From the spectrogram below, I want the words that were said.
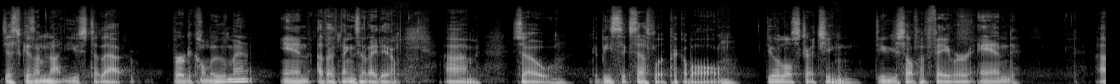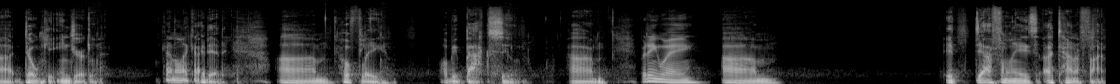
just because I'm not used to that vertical movement and other things that I do. Um, so to be successful at pickleball, do a little stretching, do yourself a favor, and uh, don't get injured, kind of like I did. Um, hopefully, I'll be back soon. Um, but anyway, um, it definitely is a ton of fun.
